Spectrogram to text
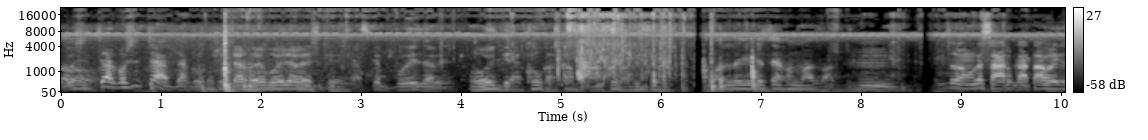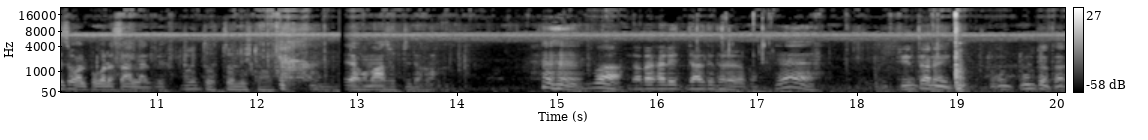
বসির চার বসির দেখো। চার হয়ে বয়ে যাবে আজকে। আজকে বয়ে যাবে। ওই দেখো কাকা মাছও বাদিছে বল লেগে গেছে এখন মাছ বাঁধবে। হুম। কিন্তু আমাকে চার গাতা হয়ে গেছে অল্প করে চার লাগবে। ওই তো চল্লিশটা দেখো মাছ উঠছে দেখো। বাহ। দাদা খালি জালতি ধরে রাখো। হ্যাঁ। চিন্তা নেই। তুলতে থাক।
